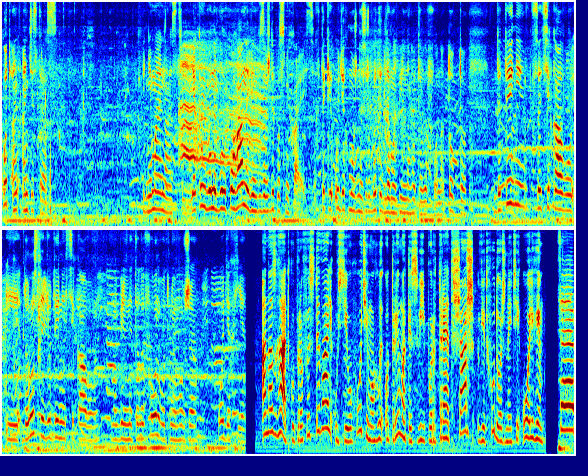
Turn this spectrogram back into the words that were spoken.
Код ан- антистрес. Піднімає настрій. Який би не був поганий, він завжди посміхається. Такий одяг можна зробити для мобільного телефона. Тобто дитині це цікаво і дорослій людині цікаво. Мобільний телефон, от у нього вже одяг є. А на згадку про фестиваль усі охочі могли отримати свій портрет-шарж від художниці Ольги. Це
